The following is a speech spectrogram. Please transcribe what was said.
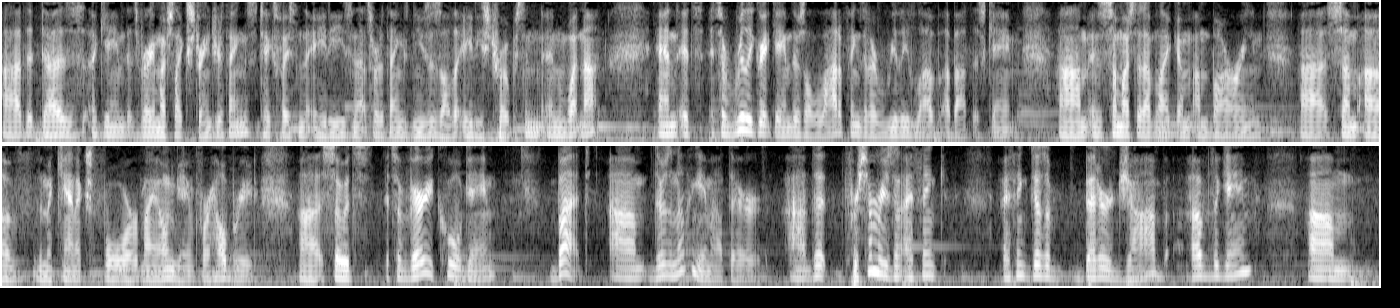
uh, that does a game that's very much like Stranger Things. It takes place in the 80s and that sort of things, and uses all the 80s tropes and, and whatnot. And it's it's a really great game. There's a lot of things that I really love about this game. Um, it's so much that I'm like I'm, I'm borrowing uh, some of the mechanics for my own game for Hellbreed. Uh, so it's it's a very cool game. But um, there's another game out there uh, that, for some reason, I think I think does a better job of the game. Um,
